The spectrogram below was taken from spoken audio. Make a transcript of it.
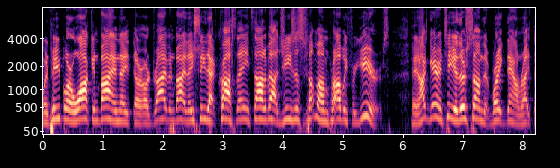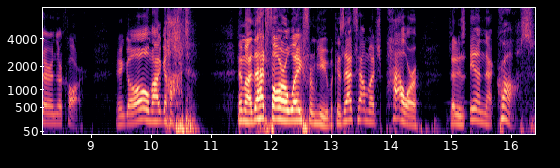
when people are walking by and they are driving by, they see that cross, they ain't thought about Jesus, some of them probably for years. And I guarantee you, there's some that break down right there in their car and go, Oh my God, am I that far away from you? Because that's how much power that is in that cross.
